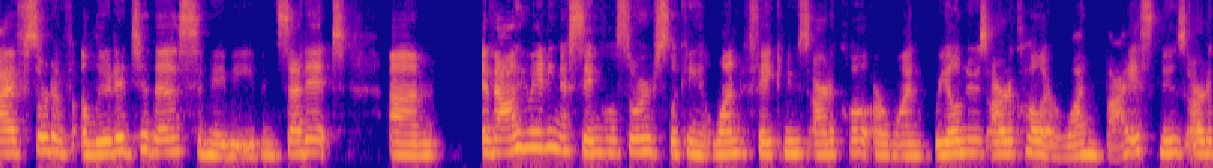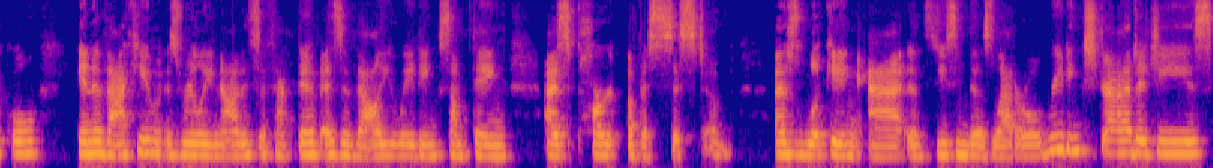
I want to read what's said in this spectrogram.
I've sort of alluded to this and maybe even said it. Um, evaluating a single source, looking at one fake news article or one real news article or one biased news article in a vacuum is really not as effective as evaluating something as part of a system, as looking at, as using those lateral reading strategies,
